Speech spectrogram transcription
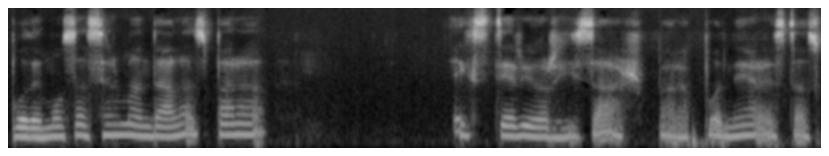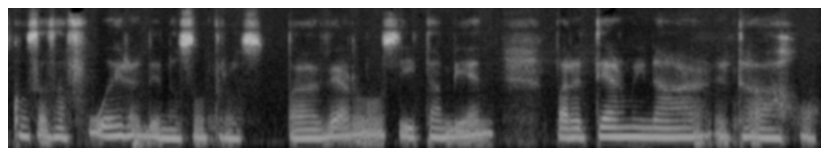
podemos hacer mandalas para exteriorizar, para poner estas cosas afuera de nosotros, para verlos y también para terminar el trabajo,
